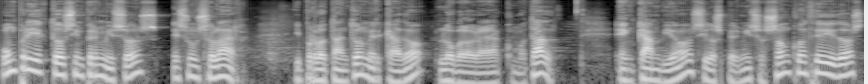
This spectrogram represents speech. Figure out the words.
Un proyecto sin permisos es un solar y por lo tanto el mercado lo valorará como tal. En cambio, si los permisos son concedidos,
